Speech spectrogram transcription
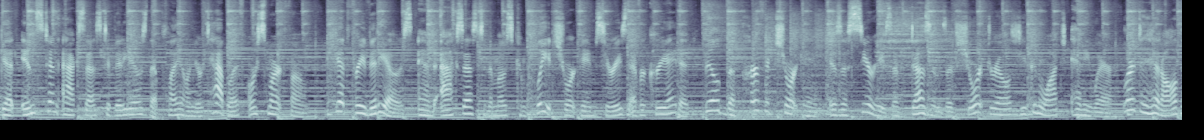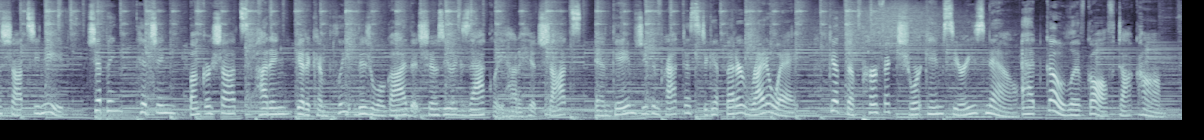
Get instant access to videos that play on your tablet or smartphone. Get free videos and access to the most complete short game series ever created. Build the Perfect Short Game is a series of dozens of short drills you can watch anywhere. Learn to hit all the shots you need chipping, pitching, bunker shots, putting. Get a complete visual guide that shows you exactly how to hit shots and games you can practice to get better right away. Get the Perfect Short Game series now at golivegolf.com.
